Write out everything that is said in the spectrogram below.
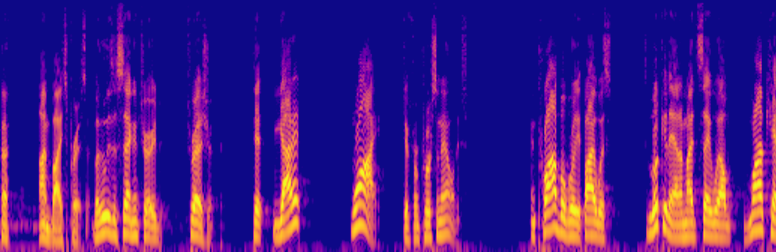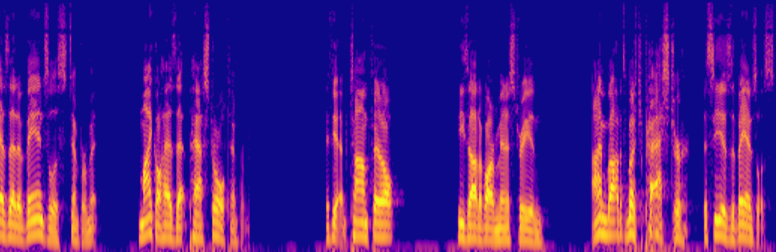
I'm vice president, but who's the secretary treasurer? You got it? Why? Different personalities. And probably if I was looking at him, I'd say, well, Mark has that evangelist temperament. Michael has that pastoral temperament. If you have Tom Farrell, he's out of our ministry, and I'm about as much pastor as he is evangelist.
